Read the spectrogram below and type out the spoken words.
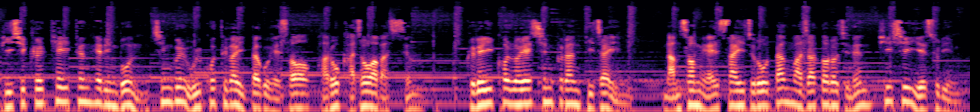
비시크 케이튼 헤링본 싱글 울코트가 있다고 해서 바로 가져와 봤음. 그레이 컬러의 심플한 디자인, 남성 L 사이즈로 딱 맞아 떨어지는 핏이 예술임.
